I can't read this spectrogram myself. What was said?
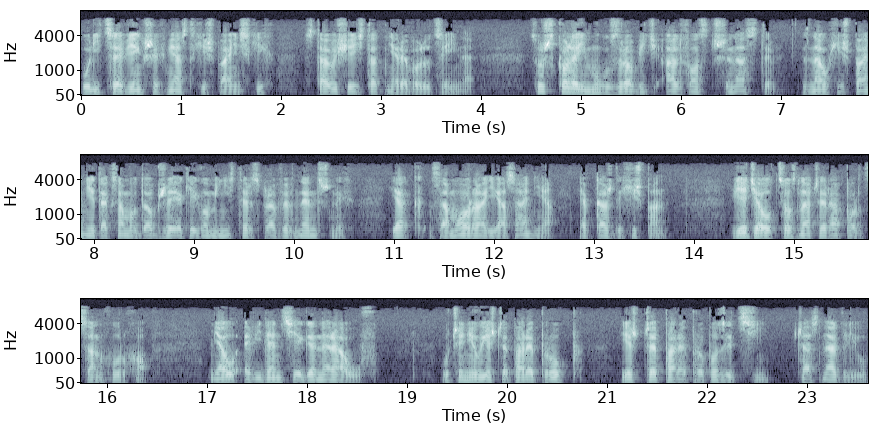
Ulice większych miast hiszpańskich stały się istotnie rewolucyjne. Cóż z kolei mógł zrobić Alfons XIII? Znał Hiszpanię tak samo dobrze jak jego minister spraw wewnętrznych, jak Zamora i Azania, jak każdy Hiszpan. Wiedział, co znaczy raport Sanjurjo. Miał ewidencję generałów. Uczynił jeszcze parę prób, jeszcze parę propozycji. Czas naglił.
